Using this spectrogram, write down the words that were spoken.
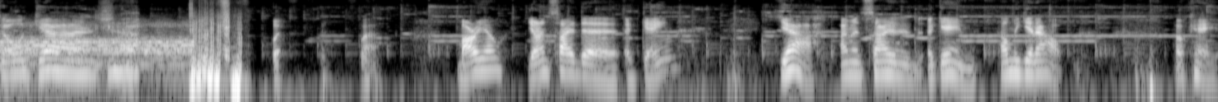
go again. What? What? Mario, you're inside a, a game? Yeah, I'm inside a game. Help me get out. Okay,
